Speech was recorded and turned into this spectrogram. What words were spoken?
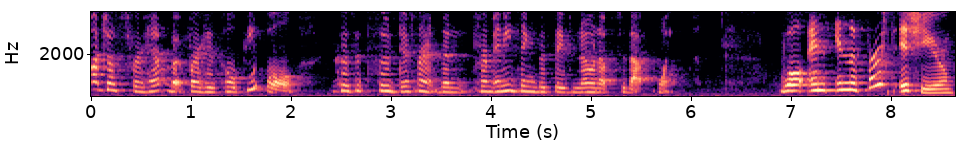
not just for him but for his whole people because it's so different than from anything that they've known up to that point. Well and in the first issue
